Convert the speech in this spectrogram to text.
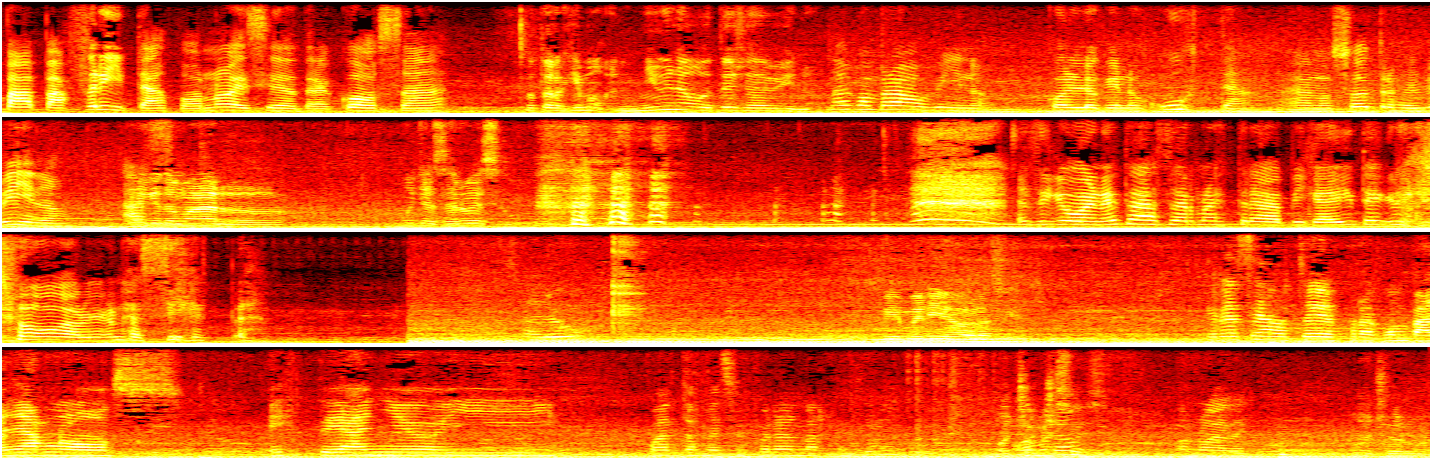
papas fritas, por no decir otra cosa, No trajimos ni una botella de vino. no compramos vino. Con lo que nos gusta a nosotros el vino. Hay que tomar mucha cerveza. Así que bueno, esta va a ser nuestra picadita y creo que vamos a dormir una siesta. Salud. Bienvenidos a Brasil. Gracias a ustedes por acompañarnos este año y... ¿Cuántos meses fueron en Argentina? ¿Ocho meses? ¿O nueve? 8 o 9.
